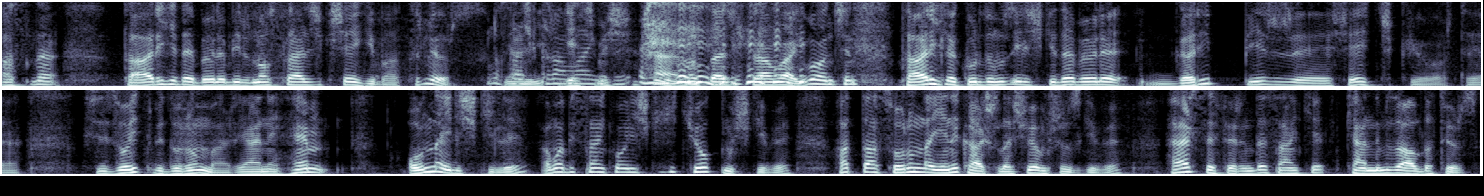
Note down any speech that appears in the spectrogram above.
aslında tarihi de böyle bir nostaljik şey gibi hatırlıyoruz. Nostaljik yani tramvay geçmiş. gibi. ha, nostaljik tramvay gibi. Onun için tarihle kurduğumuz ilişkide böyle garip bir e, şey çıkıyor ortaya şizoid bir durum var. Yani hem onunla ilişkili ama biz sanki o ilişki hiç yokmuş gibi. Hatta sorunla yeni karşılaşıyormuşuz gibi. Her seferinde sanki kendimizi aldatıyoruz.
